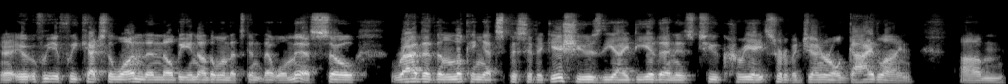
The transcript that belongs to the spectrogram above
if we if we catch the one, then there'll be another one that's going that we'll miss. So rather than looking at specific issues, the idea then is to create sort of a general guideline, um,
